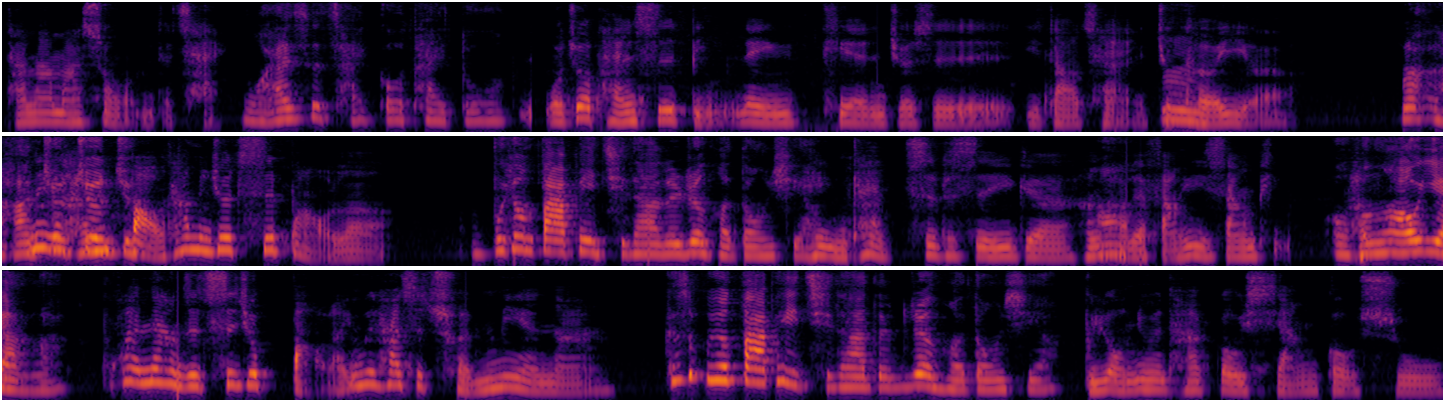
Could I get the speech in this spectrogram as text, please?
他妈妈送我们的菜。我还是采购太多。我做盘丝饼那一天就是一道菜就可以了，那、嗯、还那就就很饱，他们就吃饱了，不用搭配其他的任何东西、啊。你看是不是一个很好的防疫商品？哦，很好养啊，不然那样子吃就饱了，因为它是纯面呐、啊。可是不用搭配其他的任何东西啊，不用，因为它够香够酥，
